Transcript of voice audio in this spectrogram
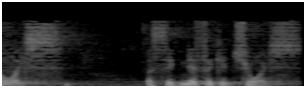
choice, a significant choice.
